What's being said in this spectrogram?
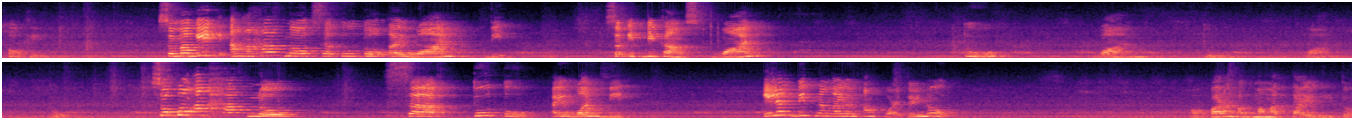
Okay. So, magig ang note sa tuto ay 1 beat. So, it becomes 1, 2, 1, 2, 1, 2. So, kung ang half note sa tuto ay 1 beat, ilang beat na ngayon ang quarter note? O, parang magmamat tayo dito.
